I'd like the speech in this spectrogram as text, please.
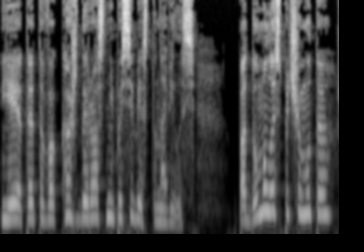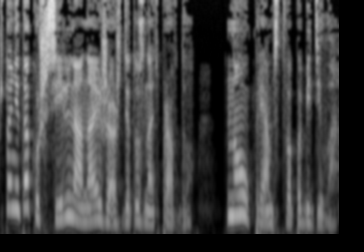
Ей от этого каждый раз не по себе становилось. Подумалось почему-то, что не так уж сильно она и жаждет узнать правду. Но упрямство победило.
